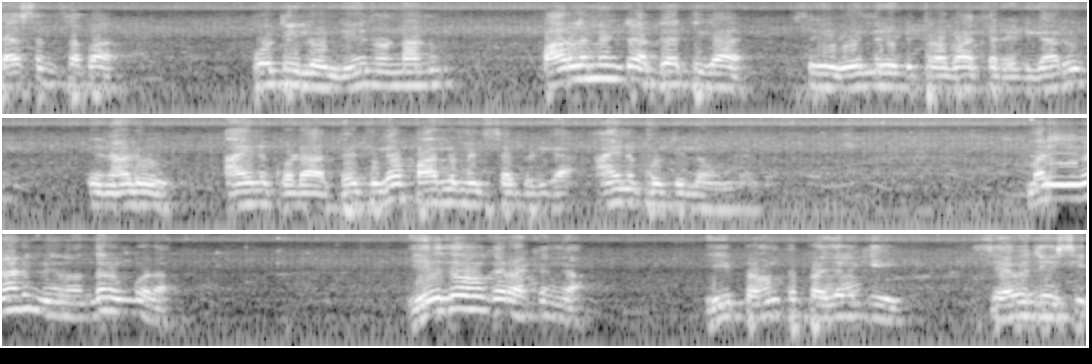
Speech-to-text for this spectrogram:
శాసనసభ పోటీలో నేనున్నాను. పార్లమెంటు అభ్యర్థిగా శ్రీ వేమిరెడ్డి ప్రభాకర్ రెడ్డి గారు ఈనాడు ఆయన కూడా అభ్యర్థిగా పార్లమెంట్ సభ్యుడిగా ఆయన పోటీలో ఉన్నాడు మరి ఈనాడు మేమందరం కూడా ఏదో ఒక రకంగా ఈ ప్రాంత ప్రజలకి సేవ చేసి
